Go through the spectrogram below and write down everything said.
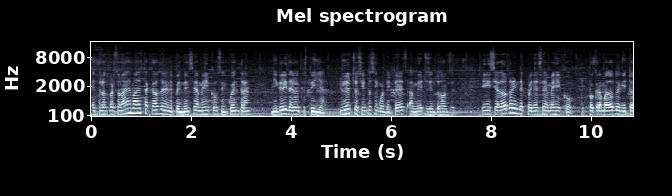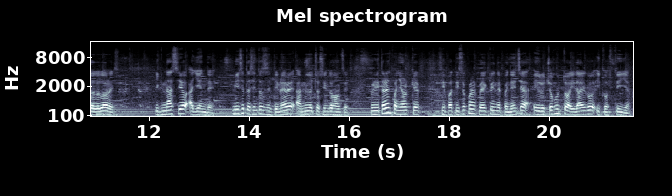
Entre los personajes más destacados de la independencia de México se encuentran Miguel Hidalgo de Costilla, 1853 a 1811. Iniciador de la independencia de México y proclamador del Grito de Dolores. Ignacio Allende, 1769 a 1811. Militar español que simpatizó con el proyecto de independencia y luchó junto a Hidalgo y Costilla.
